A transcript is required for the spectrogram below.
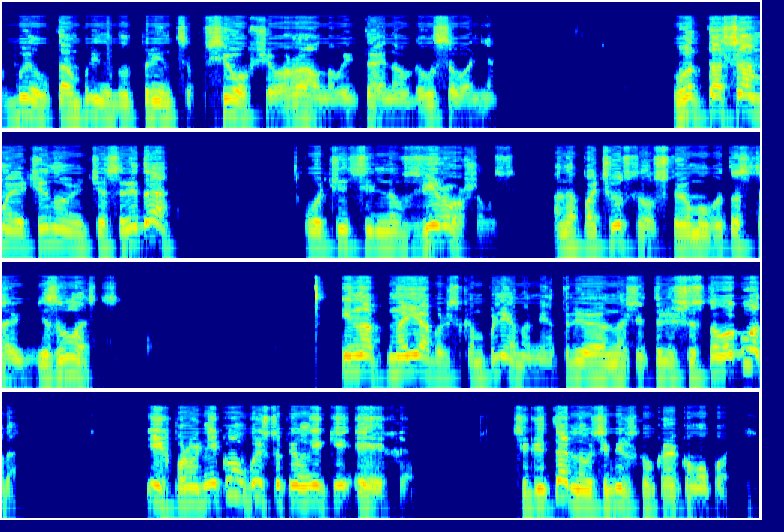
был там выдвинут принцип всеобщего, равного и тайного голосования, вот та самая чиновничья среда очень сильно взъерошилась. Она почувствовала, что ее могут оставить без власти. И на ноябрьском пленуме значит, 1936 года их проводником выступил некий Эйхе, секретарь Новосибирского крайкома партии.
